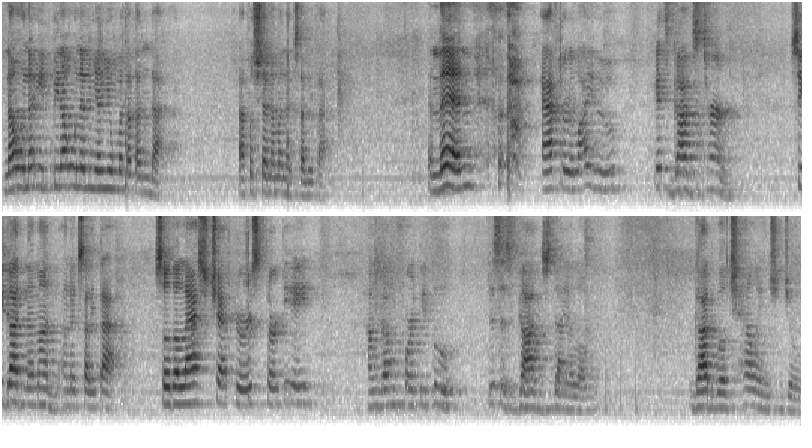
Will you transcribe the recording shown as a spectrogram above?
Nauna, pinauna niya yung matatanda. Tapos siya naman nagsalita. And then, after Elihu, it's God's turn. Si God naman ang nagsalita. So the last chapters, 38 hanggang 42, this is God's dialogue. God will challenge Job.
